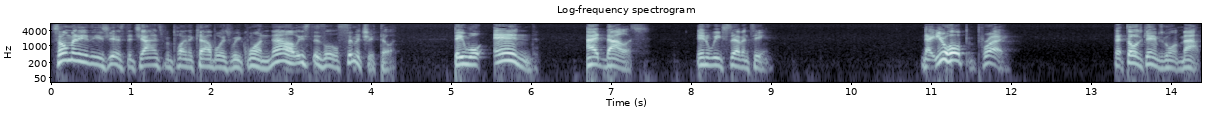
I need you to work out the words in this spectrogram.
So many of these years, the Giants been playing the Cowboys week one. Now, at least there's a little symmetry to it. They will end at Dallas in week 17. Now, you hope and pray that those games going to matter.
